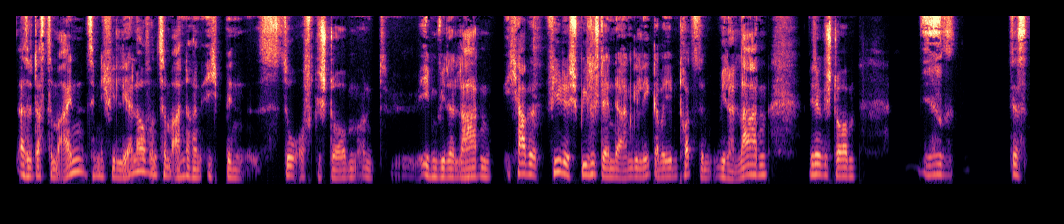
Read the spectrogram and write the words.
Also das zum einen ziemlich viel Leerlauf und zum anderen, ich bin so oft gestorben und eben wieder laden. Ich habe viele Spielstände angelegt, aber eben trotzdem wieder laden, wieder gestorben. Das,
